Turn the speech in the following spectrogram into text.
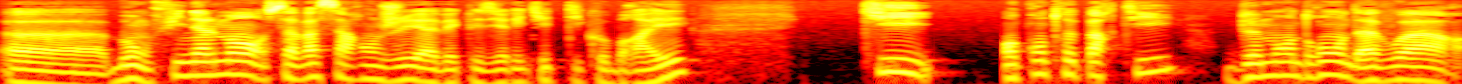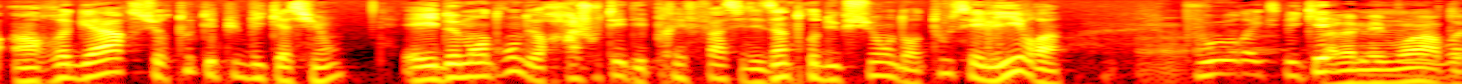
bon, finalement, ça va s'arranger avec les héritiers de Tycho Brahe, qui, en contrepartie, demanderont d'avoir un regard sur toutes les publications et ils demanderont de rajouter des préfaces et des introductions dans tous ces livres pour expliquer à la mémoire de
